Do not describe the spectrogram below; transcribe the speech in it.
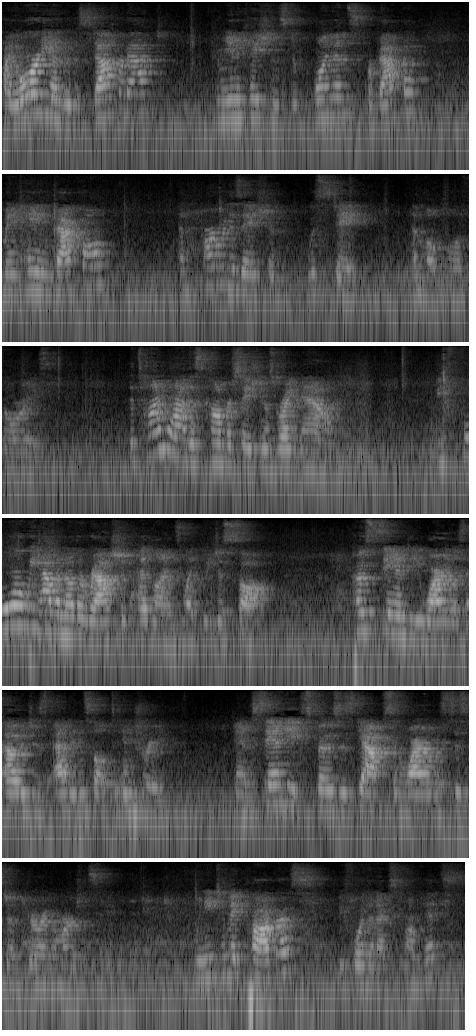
priority under the Stafford Act, communications deployments for backup, maintaining backhaul, and harmonization with state and local authorities. The time to have this conversation is right now, before we have another rash of headlines like we just saw. Post-Sandy wireless outages add insult to injury, and Sandy exposes gaps in wireless system during emergency. We need to make progress before the next storm hits,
